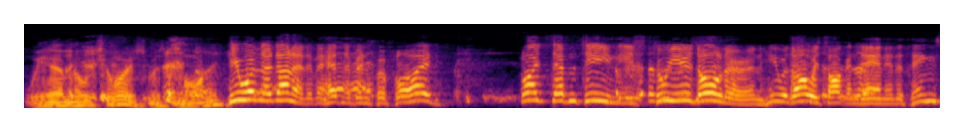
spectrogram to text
We have no choice, Mr. Morton. He wouldn't have done it if it hadn't have been for Floyd. Floyd's 17. He's two years older, and he was always talking Dan into things.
